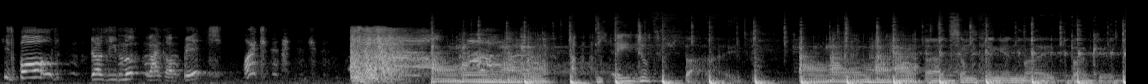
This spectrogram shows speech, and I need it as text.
He's bald. Does he look like a bitch? What? At the age of five, I had something in my pocket.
